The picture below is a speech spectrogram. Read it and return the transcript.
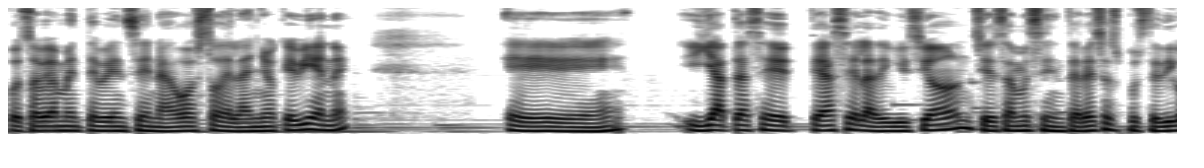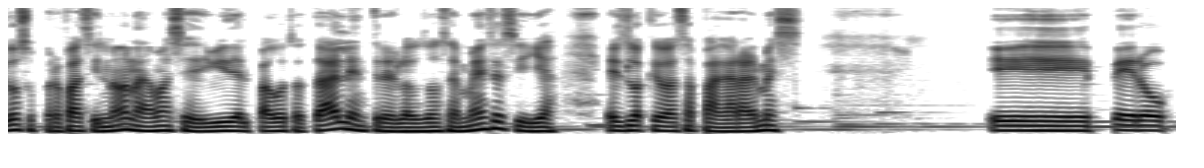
pues obviamente vence en agosto del año que viene. Eh, y ya te hace, te hace la división. Si esa mes te intereses, pues te digo súper fácil, ¿no? Nada más se divide el pago total entre los 12 meses y ya es lo que vas a pagar al mes. Eh, pero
